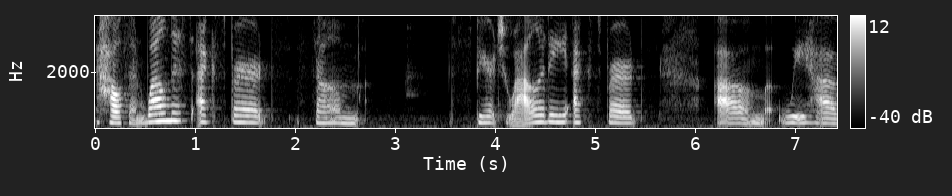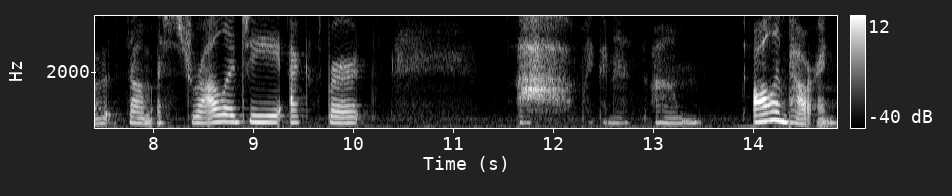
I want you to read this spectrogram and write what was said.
health and wellness experts, some spirituality experts. Um, we have some astrology experts. Oh, my goodness. Um, all empowering,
